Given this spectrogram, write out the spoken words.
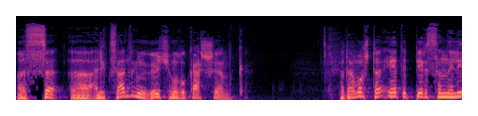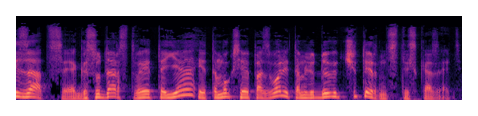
с э, Александром Григорьевичем Лукашенко? Потому что это персонализация. Государство это я, это мог себе позволить там Людовик XIV сказать.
